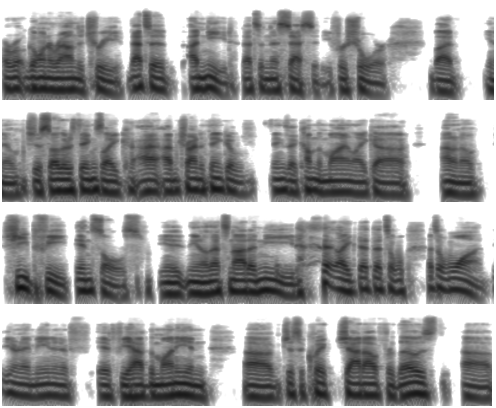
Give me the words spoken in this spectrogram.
going around the tree, that's a, a need. That's a necessity for sure. But you know, just other things like I, I'm trying to think of things that come to mind, like uh, I don't know, sheep feet, insoles. You, you know, that's not a need. like that, that's a that's a want. You know what I mean? And if if you have the money and uh, just a quick shout out for those uh,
